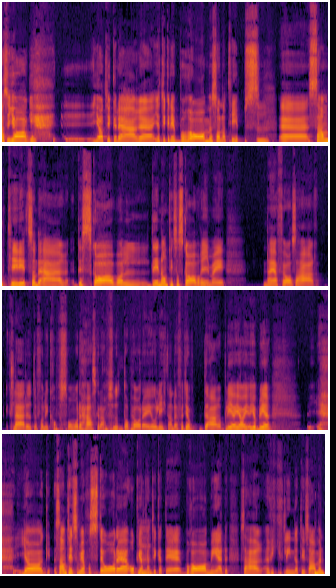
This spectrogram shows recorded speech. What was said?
Alltså jag, jag, tycker det är, jag tycker det är bra med sådana tips. Eh, samtidigt som det är, det skaver, det är någonting som skaver i mig när jag får så här kläder utifrån i kroppsform och det här ska du absolut inte ha på dig och liknande. För att jag, där blir jag, jag blir jag, samtidigt som jag förstår det och jag kan tycka att det är bra med så här riktlinjer till så här, men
